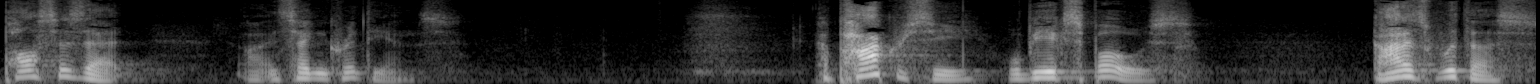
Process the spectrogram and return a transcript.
Paul says that uh, in 2 Corinthians. Hypocrisy will be exposed. God is with us.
